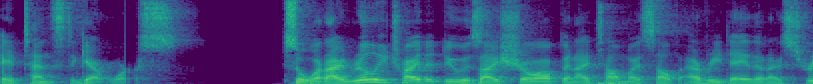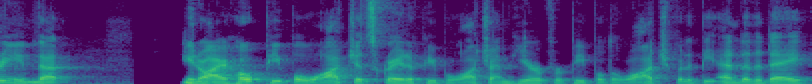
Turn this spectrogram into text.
it tends to get worse. So what I really try to do is I show up and I tell myself every day that I stream that, you know, I hope people watch. It's great if people watch. I'm here for people to watch. But at the end of the day,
